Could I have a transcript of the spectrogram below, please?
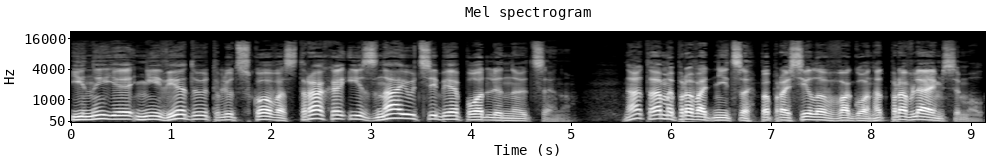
Иные не ведают людского страха и знают себе подлинную цену. А там и проводница попросила в вагон. Отправляемся, мол.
